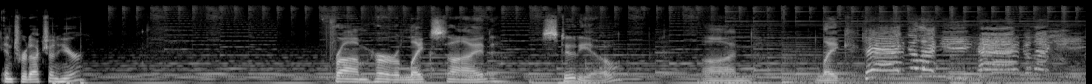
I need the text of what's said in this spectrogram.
introduction here. From her lakeside studio on Lake. Kakalaki, kakalaki,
